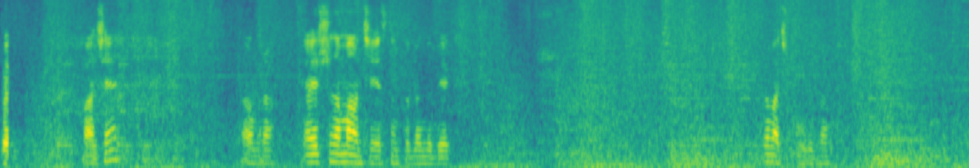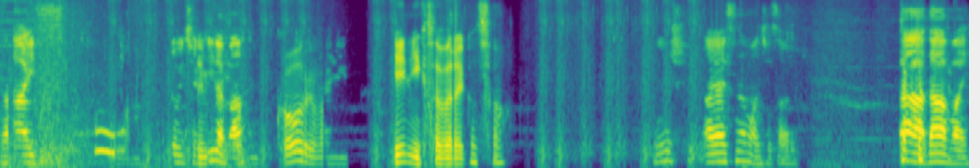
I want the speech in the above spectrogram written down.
go. Macie? Dobra. Ja jeszcze na mouncie jestem, to będę biegł. Dawać kurwa. Nice. Czujcie, ile ma? Kurwa. Silnik Severego, co? Już? A ja jestem na moncie, sorry. A, dawaj.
